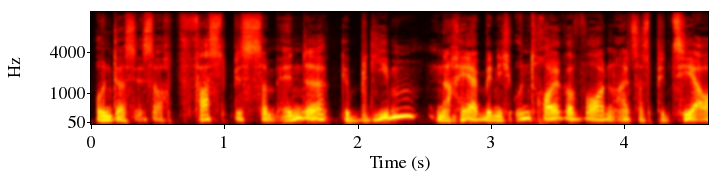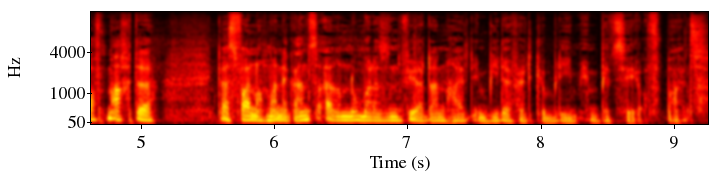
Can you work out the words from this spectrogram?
Und das ist auch fast bis zum Ende geblieben. Nachher bin ich untreu geworden, als das PC aufmachte. Das war nochmal eine ganz andere Nummer. Da sind wir dann halt im Bielefeld geblieben, im PC oftmals.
